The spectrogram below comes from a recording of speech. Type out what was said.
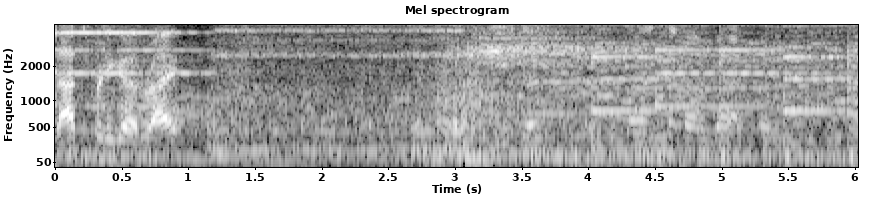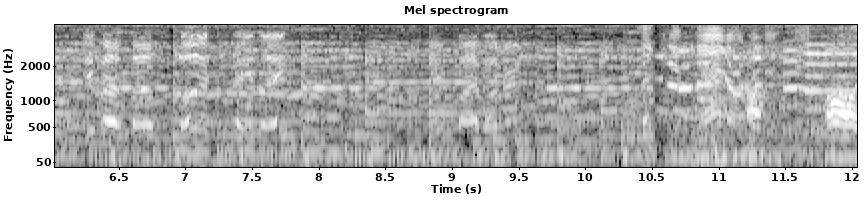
That's pretty good, right? Decent. Give about a thousand bucks, 500? Let's get that on 50. Oh,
